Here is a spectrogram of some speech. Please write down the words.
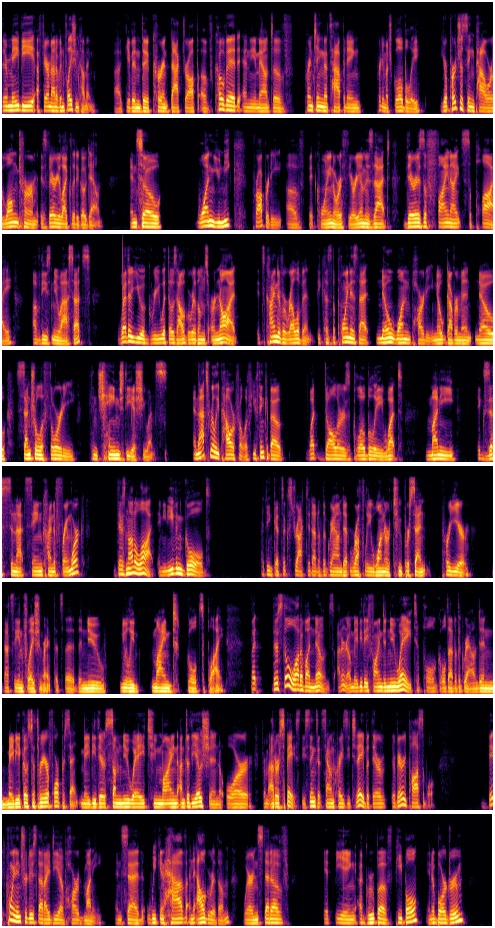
there may be a fair amount of inflation coming uh, given the current backdrop of COVID and the amount of printing that's happening pretty much globally, your purchasing power long term is very likely to go down. And so, one unique property of Bitcoin or Ethereum is that there is a finite supply of these new assets. Whether you agree with those algorithms or not, it's kind of irrelevant because the point is that no one party, no government, no central authority can change the issuance. And that's really powerful. If you think about what dollars globally, what money exists in that same kind of framework, there's not a lot. I mean, even gold, I think, gets extracted out of the ground at roughly one or two percent per year. That's the inflation rate. That's the the new newly mined gold supply there's still a lot of unknowns. I don't know. Maybe they find a new way to pull gold out of the ground, and maybe it goes to three or four percent. Maybe there's some new way to mine under the ocean or from outer space. These things that sound crazy today, but they're they're very possible. Bitcoin introduced that idea of hard money and said we can have an algorithm where instead of it being a group of people in a boardroom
